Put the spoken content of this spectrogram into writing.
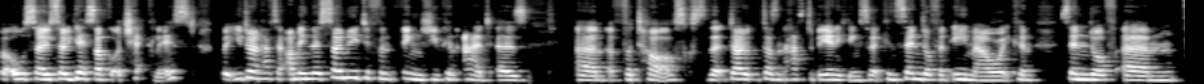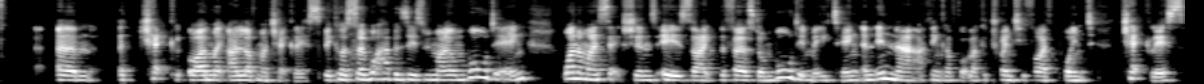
But also, so yes, I've got a checklist, but you don't have to. I mean, there's so many different things you can add as um, for tasks that don't doesn't have to be anything. So it can send off an email or it can send off um, um, a check or I, I love my checklist because so what happens is with my onboarding one of my sections is like the first onboarding meeting. And in that i think i've got like a 25 point checklist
